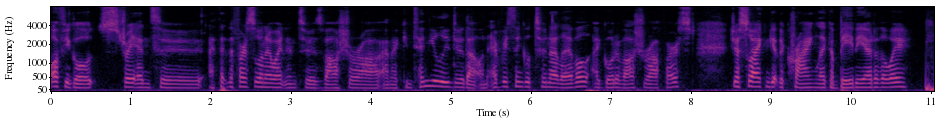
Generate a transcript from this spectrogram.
off you go straight into. I think the first one I went into is Val'sharah, and I continually do that on every single tune I level. I go to Val'sharah first, just so I can get the crying like a baby out of the way.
